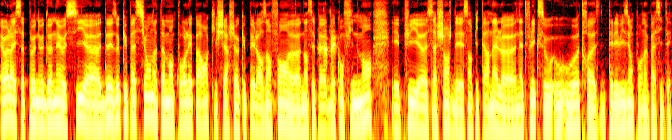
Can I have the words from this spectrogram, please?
Et voilà, et ça peut nous donner aussi euh, des occupations, notamment pour les parents qui cherchent à occuper leurs enfants euh, dans ces périodes de confinement. Et puis, euh, ça change des sempiternels Netflix ou, ou, ou autres télévisions, pour ne pas citer.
